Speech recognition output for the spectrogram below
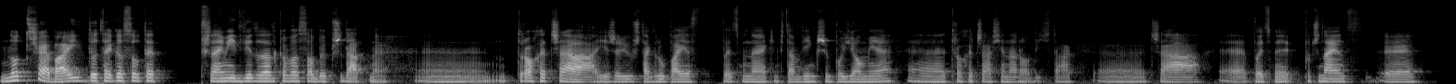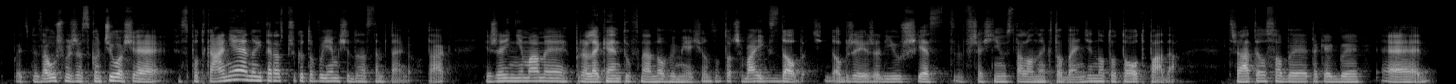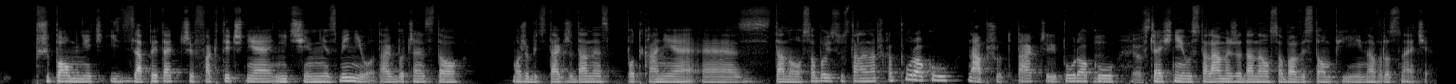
No trzeba i do tego są te przynajmniej dwie dodatkowe osoby przydatne. Yy, trochę trzeba, jeżeli już ta grupa jest powiedzmy na jakimś tam większym poziomie, e, trochę trzeba się narobić, tak? E, trzeba, e, powiedzmy, poczynając, powiedzmy, załóżmy, że skończyło się spotkanie, no i teraz przygotowujemy się do następnego, tak? Jeżeli nie mamy prelegentów na nowy miesiąc, no to trzeba ich zdobyć. Dobrze, jeżeli już jest wcześniej ustalone, kto będzie, no to to odpada. Trzeba te osoby tak jakby e, przypomnieć i zapytać, czy faktycznie nic się nie zmieniło, tak? Bo często może być tak, że dane spotkanie e, z daną osobą jest ustalone na przykład pół roku naprzód, tak? Czyli pół roku Hmm, wcześniej ustalamy, że dana osoba wystąpi na Wrocnecie.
